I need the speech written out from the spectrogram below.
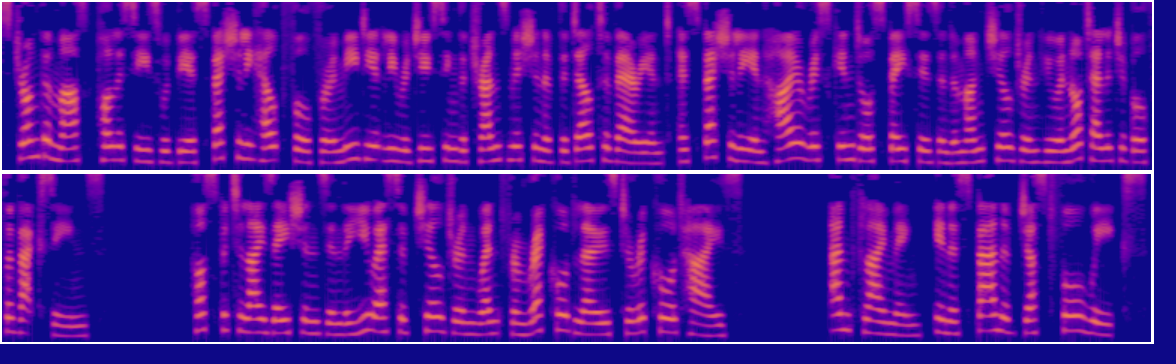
Stronger mask policies would be especially helpful for immediately reducing the transmission of the Delta variant, especially in higher risk indoor spaces and among children who are not eligible for vaccines. Hospitalizations in the U.S. of children went from record lows to record highs. And climbing. In a span of just four weeks.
